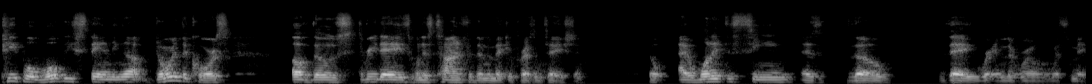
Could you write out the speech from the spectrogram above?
people will be standing up during the course of those three days when it's time for them to make a presentation. So I wanted to seem as though they were in the room with me.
